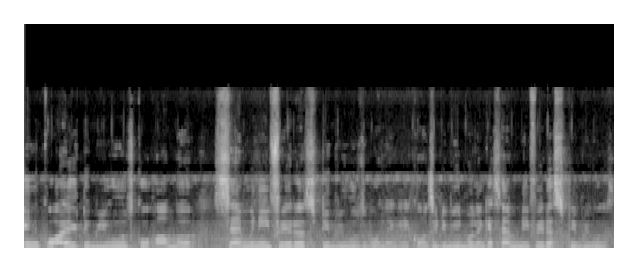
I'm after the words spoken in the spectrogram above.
इन क्वाइल्ड टिब्यूल्स को हम सेमनी फेरस टिब्यूल्स बोलेंगे। कौन सी टिब्यूल बोलेंगे? सेमनी फेरस टिब्यूल्स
